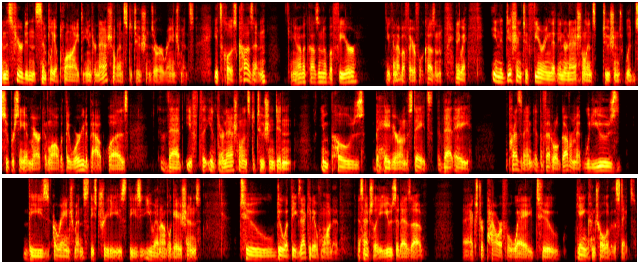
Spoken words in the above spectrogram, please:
And this fear didn't simply apply to international institutions or arrangements. Its close cousin, can you have a cousin of a fear? You can have a fearful cousin. Anyway, in addition to fearing that international institutions would supersede American law, what they worried about was that if the international institution didn't impose behavior on the states, that a president in the federal government would use these arrangements, these treaties, these UN obligations to do what the executive wanted. Essentially, use it as a extra powerful way to gain control over the states.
